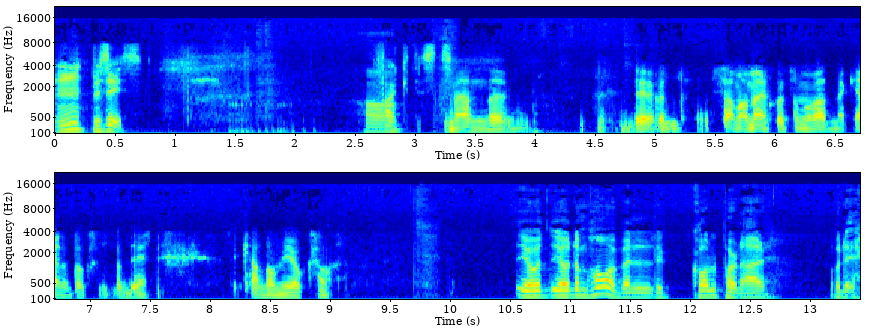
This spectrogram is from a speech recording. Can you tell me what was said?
Mm, precis. Ja. Faktiskt. Men eh, det är väl samma människor som har varit med Kenneth också. Så det, det kan de ju också. Jo, jo, de har väl koll på det där. Och det,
